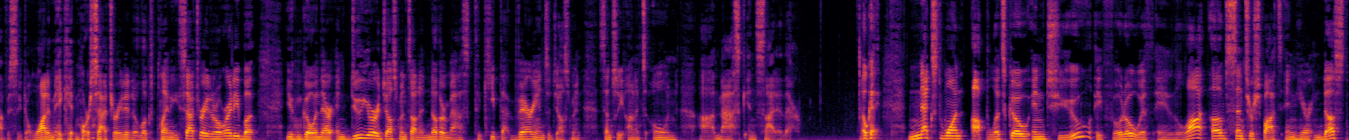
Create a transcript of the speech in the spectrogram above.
obviously don't want to make it more saturated. It looks plenty saturated already, but you can go in there and do your adjustments on another mask to keep that variance adjustment essentially on its own uh, mask inside of there. Okay, next one up. Let's go into a photo with a lot of sensor spots in here in dust.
